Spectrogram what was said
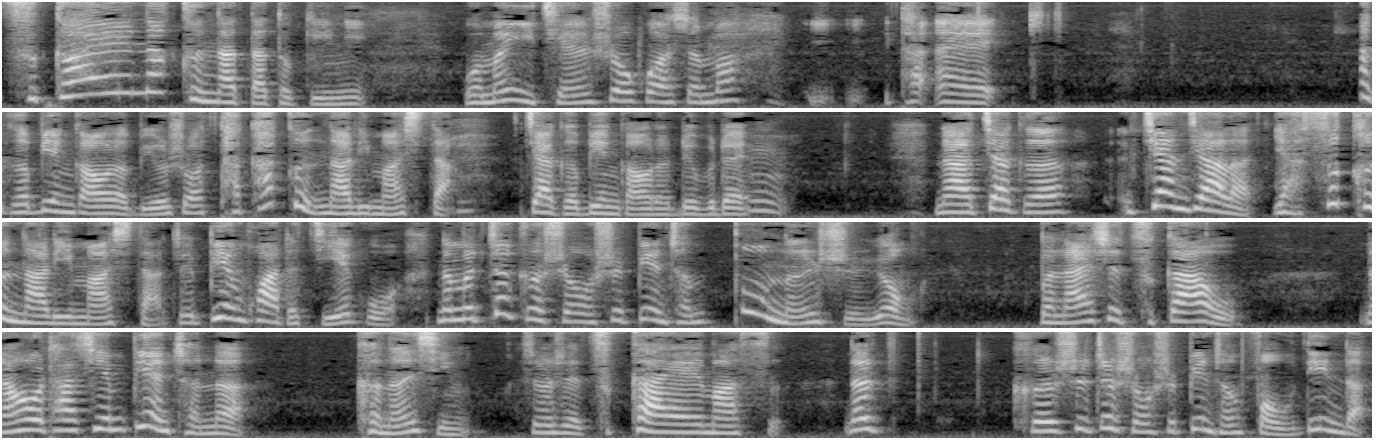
使えなくなった時に，我们以前说过什么？它哎，价格变高了，比如说高くなりました。价格变高了，对不对？嗯。那价格降价了，ヤスクナリマ西タ，这变化的结果。那么这个时候是变成不能使用，本来是つかう，然后它先变成了可能型，是不是つかえます？那可是这时候是变成否定的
